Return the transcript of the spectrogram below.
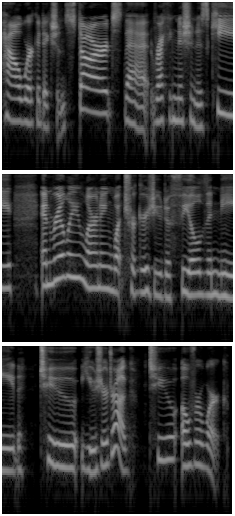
how work addiction starts, that recognition is key, and really learning what triggers you to feel the need to use your drug, to overwork.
